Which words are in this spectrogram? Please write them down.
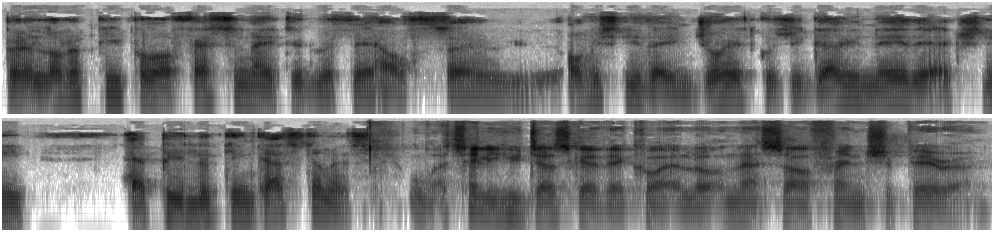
But a lot of people are fascinated with their health, so obviously they enjoy it because you go in there, they're actually happy-looking customers. Well, I tell you who does go there quite a lot, and that's our friend Shapiro.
